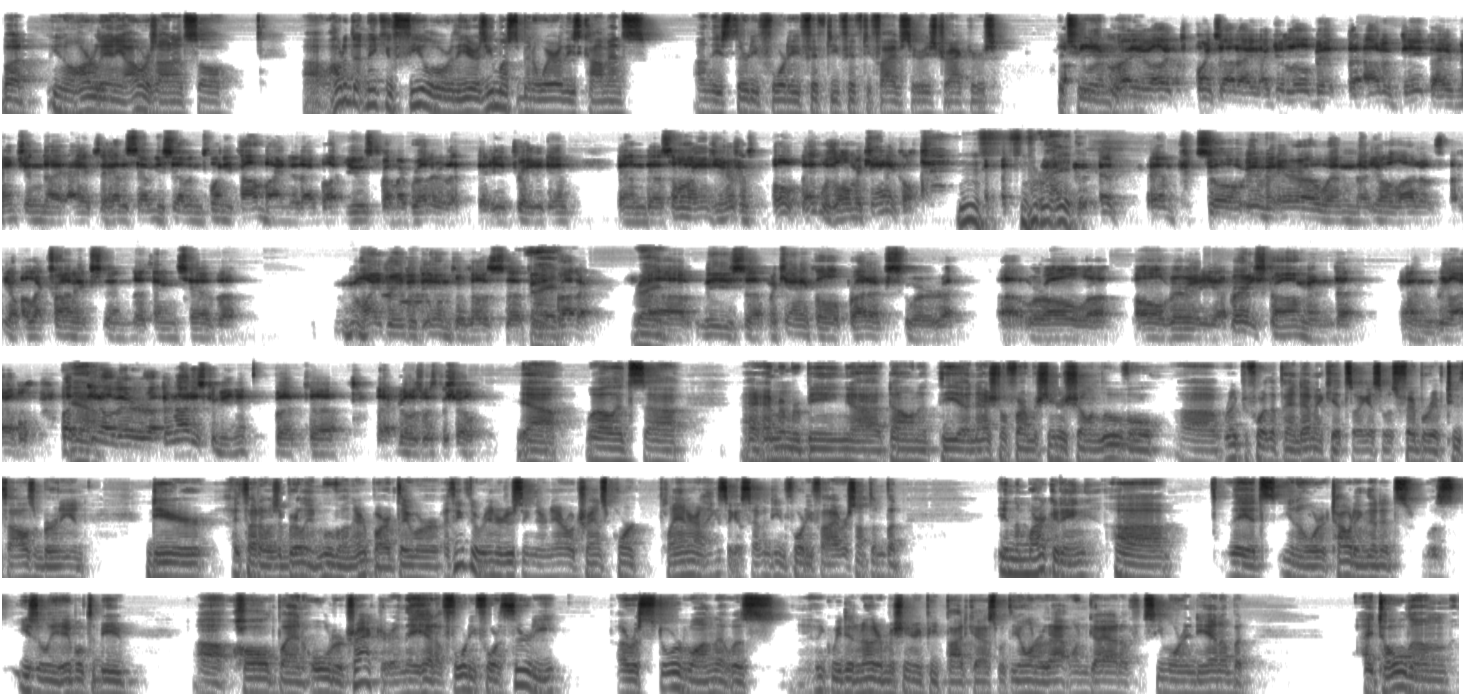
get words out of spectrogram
but, you know, hardly any hours on it. So, uh, how did that make you feel over the years? You must have been aware of these comments on these 30, 40, 50, 55 series tractors that you were. Right. Well, it points out I, I get a little bit out of date. I mentioned I, I, actually had a 7720 combine that I bought used from my brother that, that he had traded in. And uh, some of my engineers went, oh, that was all mechanical. Mm, right. and, and, so in the era when, uh, you know, a lot of, you know, electronics and uh, things have uh, migrated into those, uh, right. the product. Right. Uh, these mechanical products were, were all all very uh, very strong and uh, and reliable. But yeah. you know they're uh, they're not as convenient, but uh, that goes with the show. Yeah, well, it's. Uh, I, I, remember being uh, down at the National Farm Machinery Show in Louisville right before the pandemic hit. So I guess it was February of 2000. Bernie and Deere. I thought it was a brilliant move on their part. They were, I think, they were introducing their narrow transport planter. I think it's like a 1745 or something. But in the marketing, they had, you know, were touting that it was easily able to be uh, hauled by an older tractor, and they had a 4430, a restored one that was. I think we did another Machinery Pete podcast with the owner of that one, guy out of Seymour, Indiana. But I told him,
